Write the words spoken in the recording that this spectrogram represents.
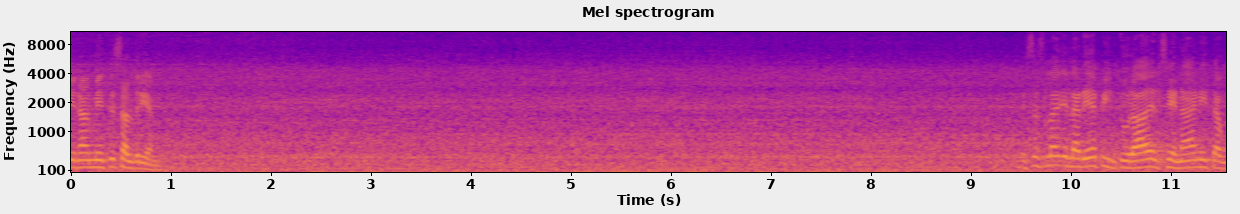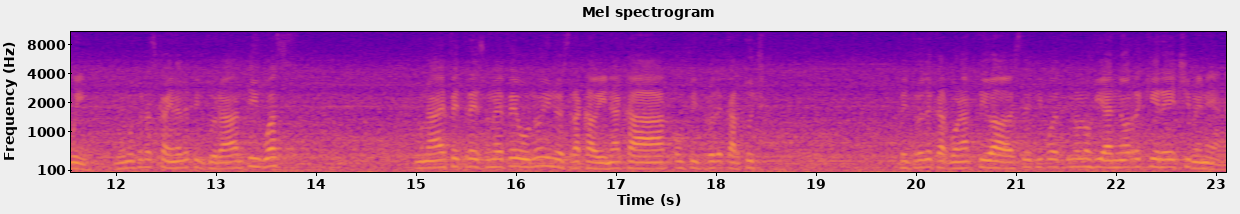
finalmente saldrían. Esta es el área de pintura del Sena en Itagüí. Tenemos unas cabinas de pintura antiguas, una F3, una F1 y nuestra cabina acá con filtros de cartucho. Filtros de carbón activado. Este tipo de tecnología no requiere de chimeneas.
